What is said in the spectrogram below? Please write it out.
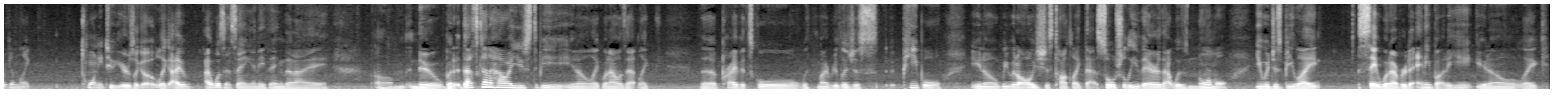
freaking like 22 years ago. Like I, I wasn't saying anything that I um, knew, but that's kind of how I used to be, you know, like when I was at like the private school with my religious people, you know, we would always just talk like that. Socially, there, that was normal. You would just be like, say whatever to anybody, you know, like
